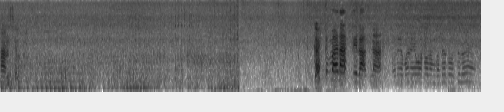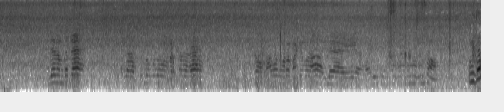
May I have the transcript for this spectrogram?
ಕಾಣಿಸಿಲ್ಲ. ಕಟ್ ಮಾಡಿ ಹಾಕ್ತೀರಾ ಅದನ್ನ ನಮ್ಮ ಕತೆ ನಮ್ಮ ಕತೆ ಎಲ್ಲ ಹುಲ್ಲು ಹುಲ್ಲು ಕಟ್ಕೊಂಡಿದೆ ಇದು ಮಾವನ ಮರ ಬಾಗಿ ಮರ ಇಲ್ಲೇ ಈ ಐದು ಉಂಟು ಇದು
